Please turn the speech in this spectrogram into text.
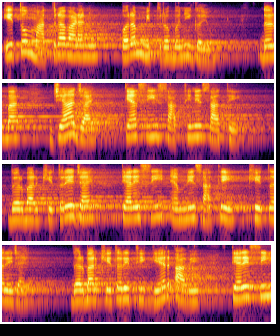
એ તો માત્રાવાળાનો પરમ મિત્ર બની ગયો. દરબાર જ્યાં જાય ત્યાં સિંહ સાથીને સાથે. દરબાર ખેતરે જાય ત્યારે સિંહ એમની સાથે ખેતરે જાય. દરબાર ખેતરેથી ઘેર આવે, ત્યારે સિંહ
